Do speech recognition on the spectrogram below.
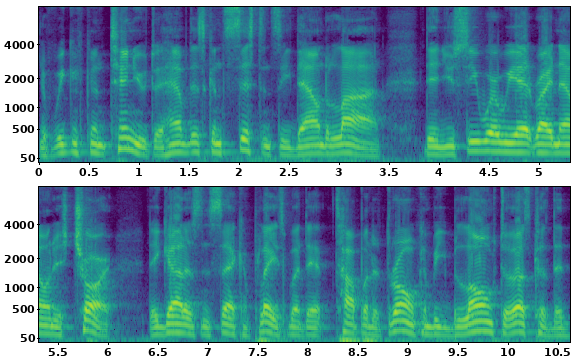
if we can continue to have this consistency down the line, then you see where we at right now on this chart. They got us in second place, but that top of the throne can be belongs to us because the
